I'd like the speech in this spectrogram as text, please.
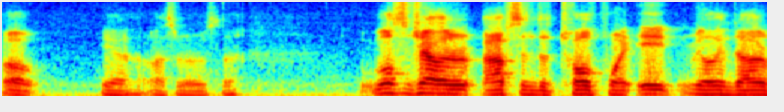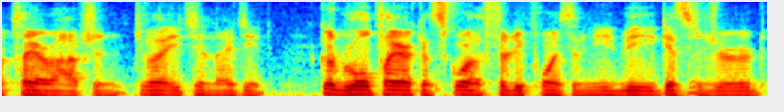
Oh, yeah, Austin Rivers. Wilson Chandler opts into $12.8 million player option, 2018-19. Good role player, can score like 30 points if need be, gets injured.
